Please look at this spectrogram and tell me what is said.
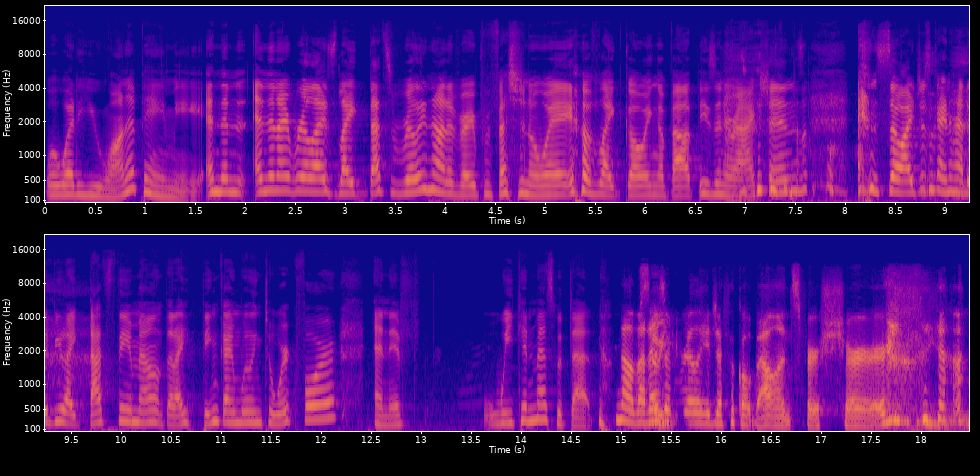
well what do you want to pay me and then and then i realized like that's really not a very professional way of like going about these interactions no. and so i just kind of had to be like that's the amount that i think i'm willing to work for and if we can mess with that no that so, is a really difficult balance for sure yeah mm-hmm.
